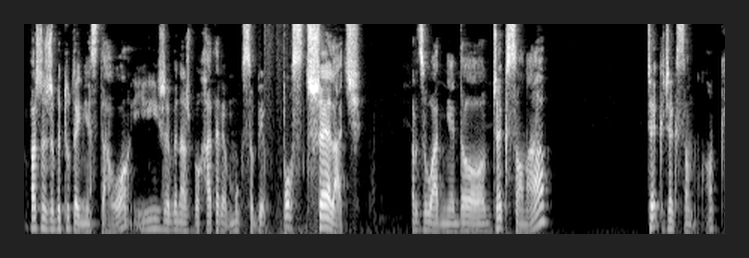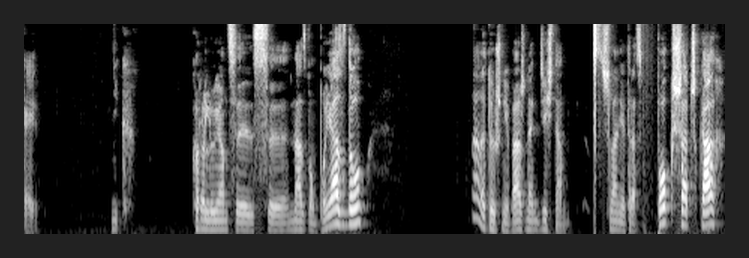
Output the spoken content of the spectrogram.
Ważne, żeby tutaj nie stało i żeby nasz bohater mógł sobie postrzelać bardzo ładnie do Jacksona. Jack Jackson, okej. Nick korelujący z nazwą pojazdu. Ale to już nieważne. Gdzieś tam strzelanie teraz po krzaczkach.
